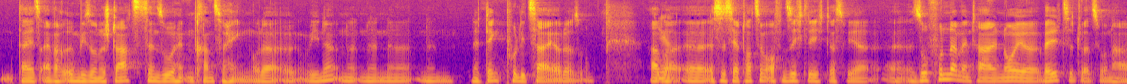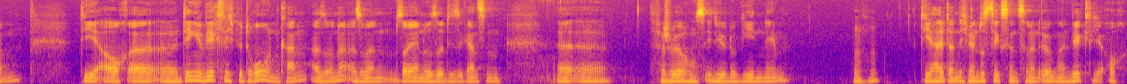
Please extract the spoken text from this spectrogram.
da jetzt einfach irgendwie so eine Staatszensur hinten dran zu hängen oder irgendwie ne, eine, eine, eine, eine Denkpolizei oder so. Aber ja. äh, es ist ja trotzdem offensichtlich, dass wir äh, so fundamental neue Weltsituationen haben, die auch äh, äh, Dinge wirklich bedrohen kann. Also, ne, also man soll ja nur so diese ganzen äh, äh, Verschwörungsideologien nehmen, mhm. die halt dann nicht mehr lustig sind, sondern irgendwann wirklich auch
